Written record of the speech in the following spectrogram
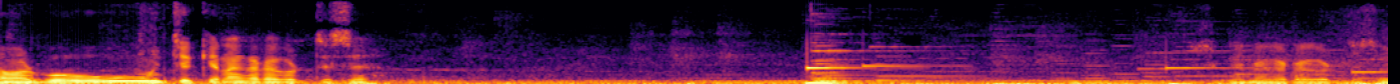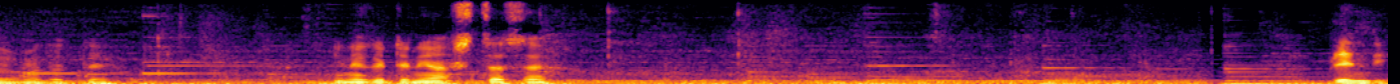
আমার বউ যে কেনাকাটা করতেছে। কেনাকাটা করতেছে ওই মধ্যে কিনে কেটে নিয়ে আসতেছে। ব্রেন্ডি।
